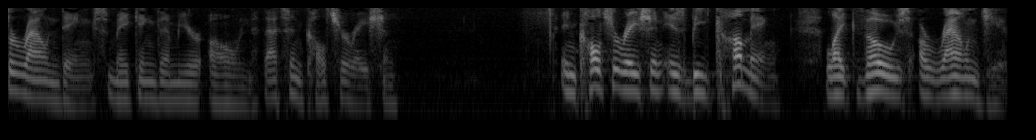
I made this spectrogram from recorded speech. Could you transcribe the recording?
surroundings, making them your own. That's enculturation. Enculturation is becoming like those around you.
